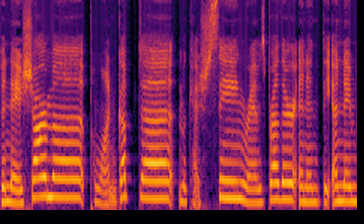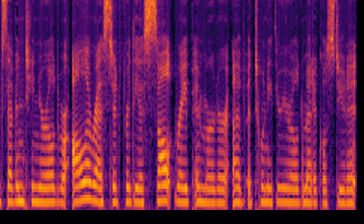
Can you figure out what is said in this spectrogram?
Vinay Sharma, Pawan Gupta, Mukesh Singh, Ram's brother, and the unnamed 17 year old were all arrested for the assault, rape, and murder of a 23 year old medical student,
